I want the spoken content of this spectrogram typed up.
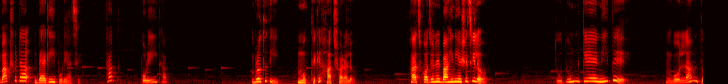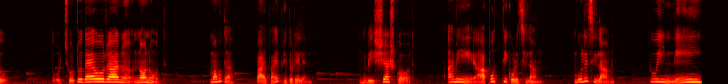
বাক্সটা ব্যাগেই পড়ে আছে। থাক, পড়েই থাক। ব্রততী মুখ থেকে হাত সরালো। আজ কজনের বাহিনী এসেছিল? তুতুনকে নিতে? বললাম তো। তোর ছোট দেওর আর ননদ। মমতা পায়ে পায়ে ভেতরে এলেন। বিশ্বাস কর, আমি আপত্তি করেছিলাম। বলেছিলাম। তুই নেই।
